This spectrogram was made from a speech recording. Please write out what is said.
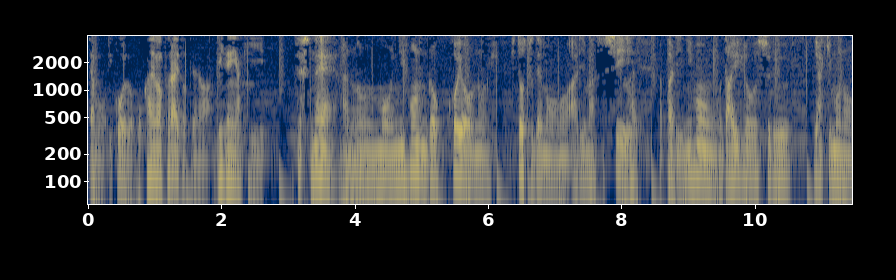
じゃあもう、イコール、岡山プライドっていうのは、備前焼き。い。ですね。あの、もう日本六古窯の一つでもありますし、はいやっぱり日本を代表する焼き物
